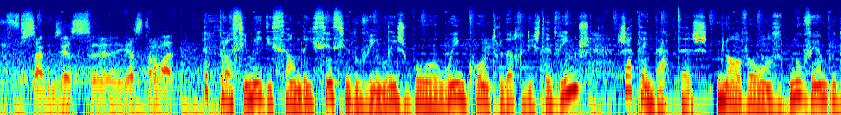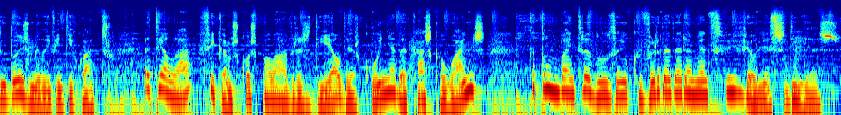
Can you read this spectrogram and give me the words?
reforçamos esse, esse trabalho. A próxima edição da Essência do Vinho Lisboa, o encontro da revista de vinhos, já tem datas, 9 a 11 de novembro de 2024. Até lá, ficamos com as palavras de Helder Cunha, da Casca Wines, que tão bem traduzem o que verdadeiramente se viveu nesses dias.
